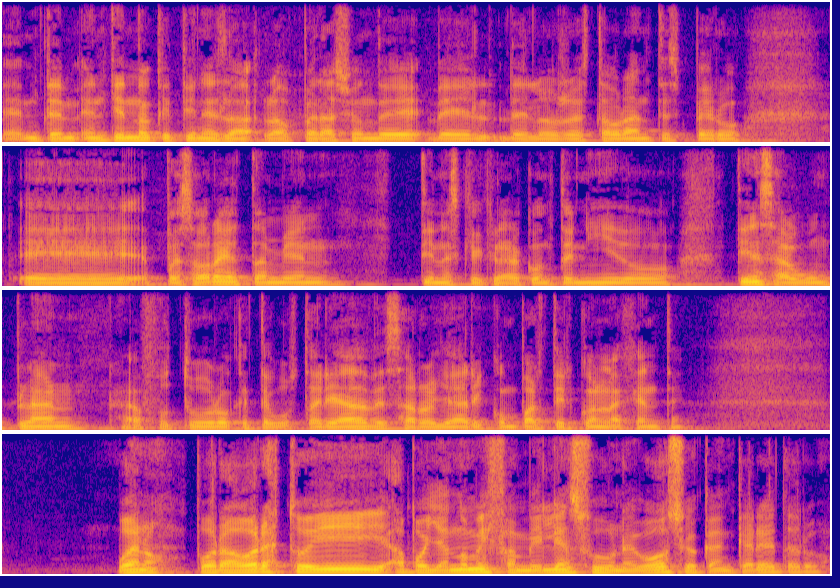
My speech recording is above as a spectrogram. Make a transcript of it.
entiendo que tienes la, la operación de, de- de los restaurantes, pero eh, pues ahora ya también tienes que crear contenido. ¿Tienes algún plan a futuro que te gustaría desarrollar y compartir con la gente? Bueno, por ahora estoy apoyando a mi familia en su negocio acá en Querétaro,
